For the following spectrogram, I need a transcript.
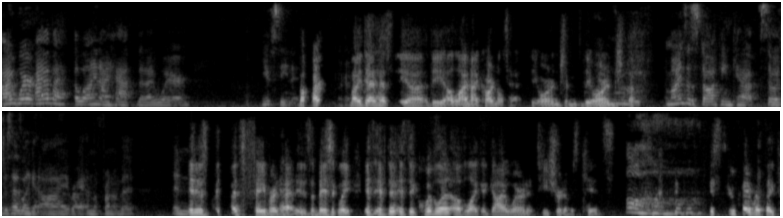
I wear I have a Illini hat that I wear. You've seen it. But my, okay. my dad has the uh, the Illini Cardinals hat, the orange the orange. Uh, Mine's a stocking cap, so it just has like an eye right on the front of it. And it is my dad's favorite hat. It's basically it's if the, it's the equivalent of like a guy wearing a T-shirt of his kids. Oh. his two favorite things.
